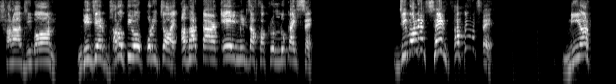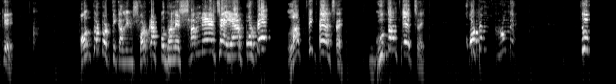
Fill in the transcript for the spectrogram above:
সারা জীবন নিজের ভারতীয় পরিচয়, আধার কার্ড এই মির্জা ফখরুল লুকাইছে। জীবনের শেষ ধাপে আছে। নিউ ইয়র্কে অন্তর্বর্তীকালীন সরকার প্রধানের সামনে এসে এয়ারপোর্টে লাথি খেয়েছে, গুতা খেয়েছে, হোটেল রুমে চুপ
